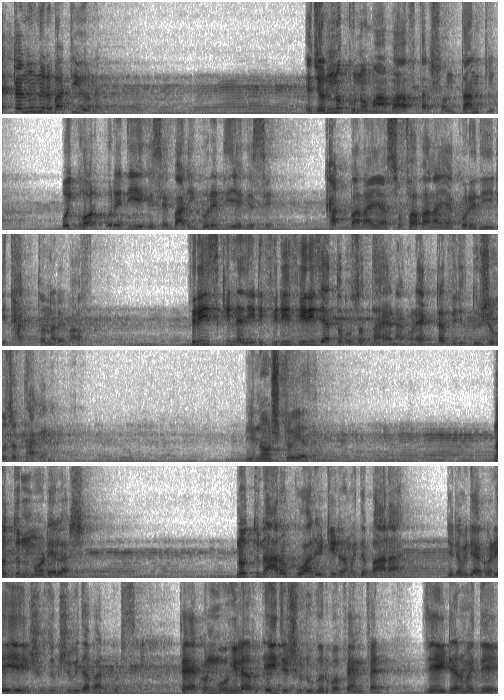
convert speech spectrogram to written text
একটা নুনের বাটিও নেই। এজন্য কোনো মা বাপ তার সন্তানকে ওই ঘর করে দিয়ে গেছে, বাড়ি করে দিয়ে গেছে, খাট বানাইয়া, সোফা বানাইয়া করে দিয়ে এটি থাকতো না রে বাপ। ফ্রিজ কিনা এটি ফ্রিজ ফ্রিজ এত বছর থাকে না এখন, একটা ফ্রিজ দুশো বছর থাকে না। নষ্ট হয়ে যাবে। নতুন মডেল আসে। নতুন আরও কোয়ালিটিটার মধ্যে বাড়ায় যেটা মধ্যে এখন এই এই সুযোগ সুবিধা বার করছে। তো এখন মহিলা এই যে শুরু করব, ফ্যান ফ্যান, যে এটার মধ্যে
